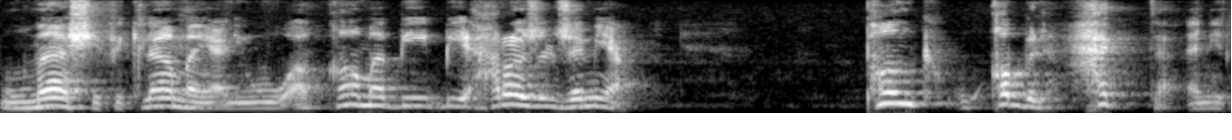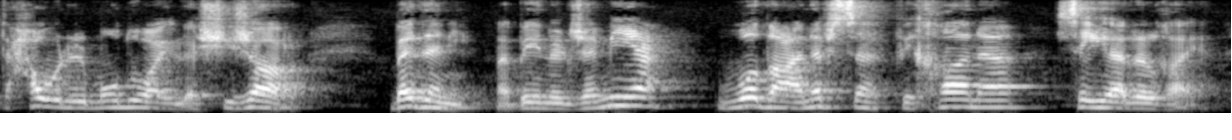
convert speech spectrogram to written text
وماشي في كلامه يعني وأقام بإحراج الجميع. بانك وقبل حتى أن يتحول الموضوع إلى شجار بدني ما بين الجميع وضع نفسه في خانة سيئة للغاية.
